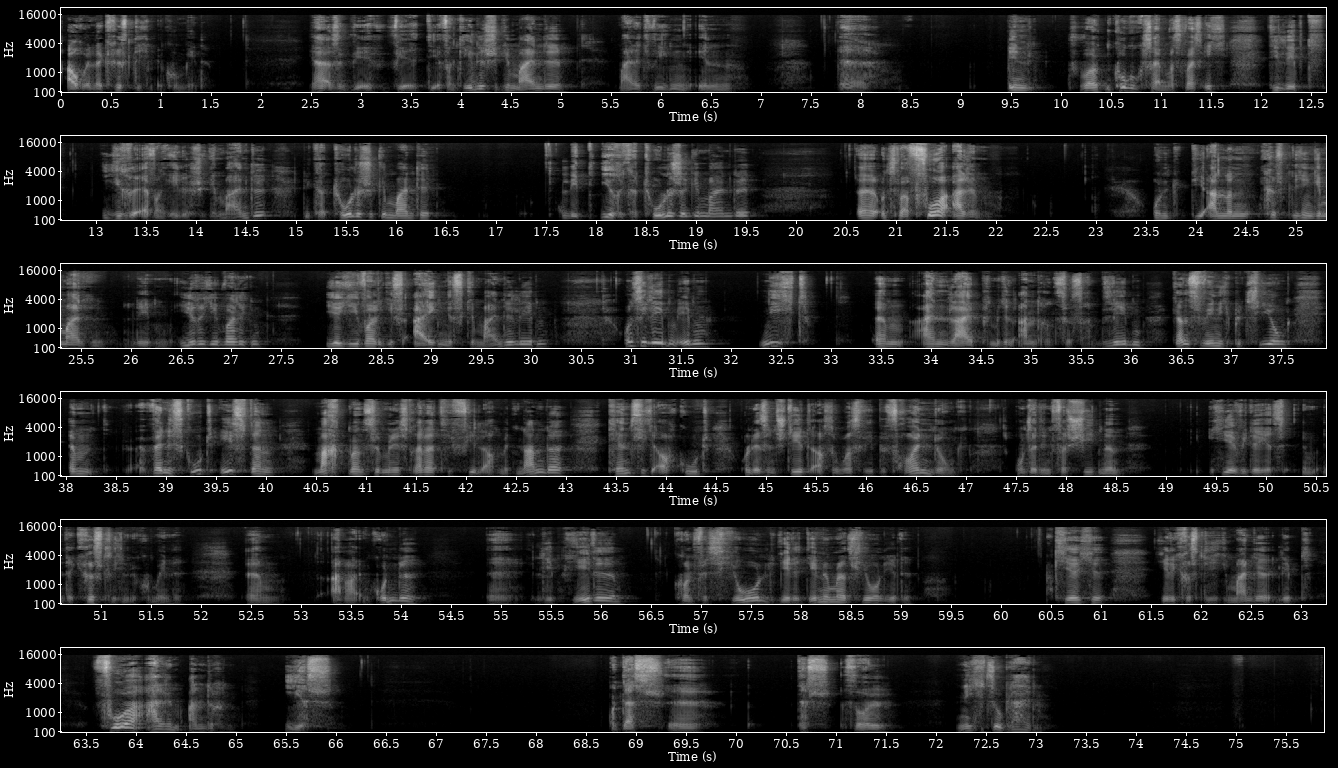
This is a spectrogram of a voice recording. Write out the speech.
auch in der christlichen Ökumene. Ja, also wir, wir, die evangelische Gemeinde, meinetwegen in, äh, in Wolkenkuckucksheim, was weiß ich, die lebt ihre evangelische Gemeinde, die katholische Gemeinde lebt ihre katholische Gemeinde, äh, und zwar vor allem. Und die anderen christlichen Gemeinden leben ihre jeweiligen ihr jeweiliges eigenes Gemeindeleben und sie leben eben nicht ähm, einen Leib mit den anderen zusammen. Sie leben ganz wenig Beziehung. Ähm, wenn es gut ist, dann macht man zumindest relativ viel auch miteinander, kennt sich auch gut und es entsteht auch sowas wie Befreundung unter den verschiedenen, hier wieder jetzt in der christlichen Ökumene. Ähm, aber im Grunde äh, lebt jede Konfession, jede Denomination, jede Kirche, jede christliche Gemeinde lebt vor allem anderen ihrs. Und das, äh, das soll nicht so bleiben.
